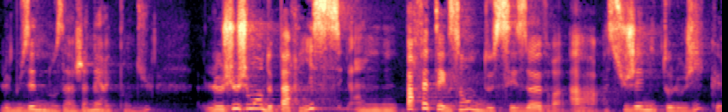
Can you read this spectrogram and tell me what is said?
Le musée ne nous a jamais répondu. Le jugement de Paris, un parfait exemple de ces œuvres à, sujet mythologique euh,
